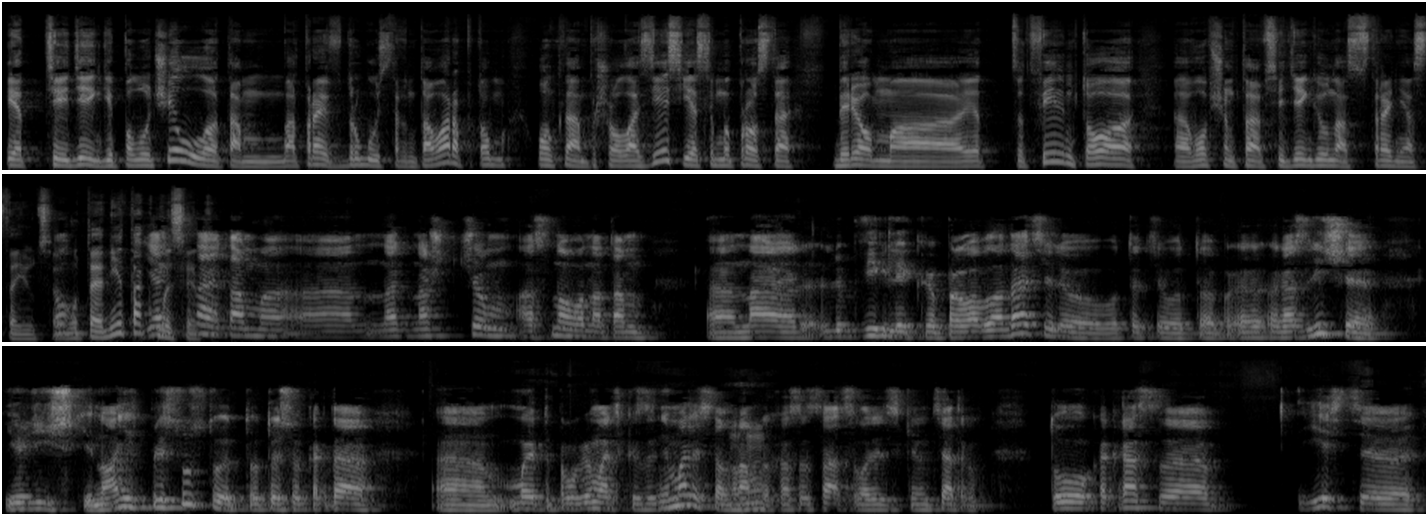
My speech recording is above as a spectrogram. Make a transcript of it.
эти деньги получил, там, отправив в другую страну товара, потом он к нам пришел. А здесь, если мы просто берем э, этот фильм, то, э, в общем-то, все деньги у нас в стране остаются. Ну, вот они так я мыслят. Я не знаю, там, э, на, на чем основано там Э, на любви ли к правообладателю вот эти вот э, различия юридические, но они присутствуют. То, то есть вот когда э, мы этой проблематикой занимались там, mm-hmm. в рамках Ассоциации владельцев кинотеатров, то как раз э, есть э,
